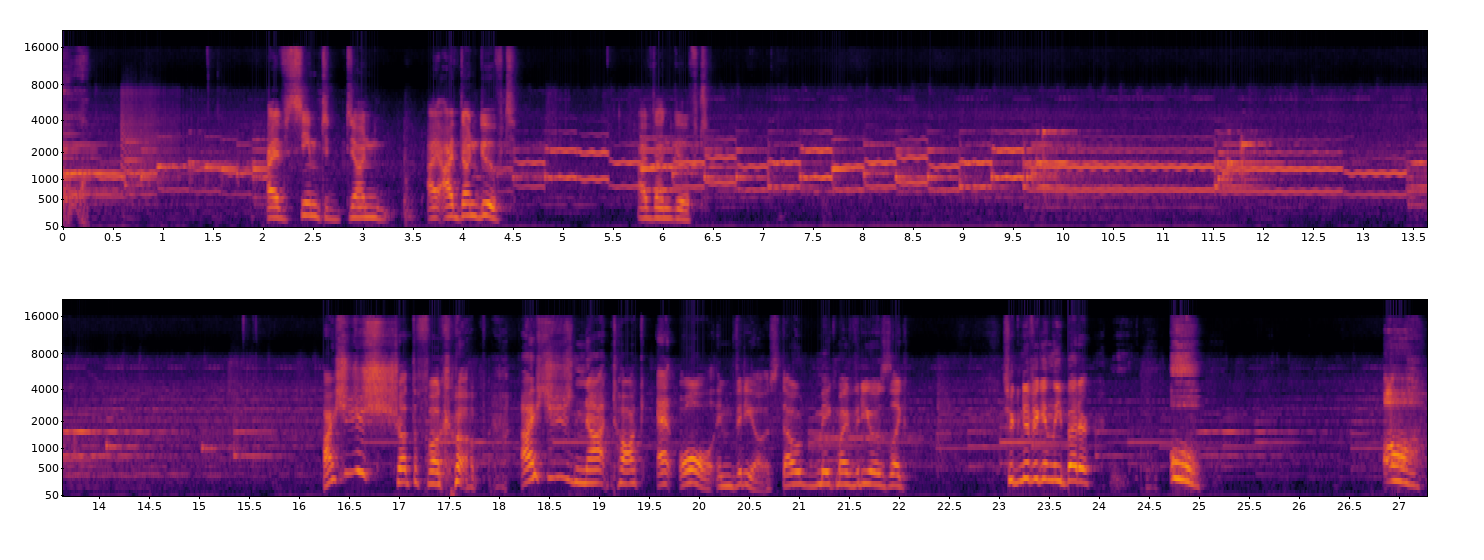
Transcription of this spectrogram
I've seemed to done I, I've done goofed. I've done goofed. I should just shut the fuck up. I should just not talk at all in videos. That would make my videos, like, significantly better. Oh! Oh!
